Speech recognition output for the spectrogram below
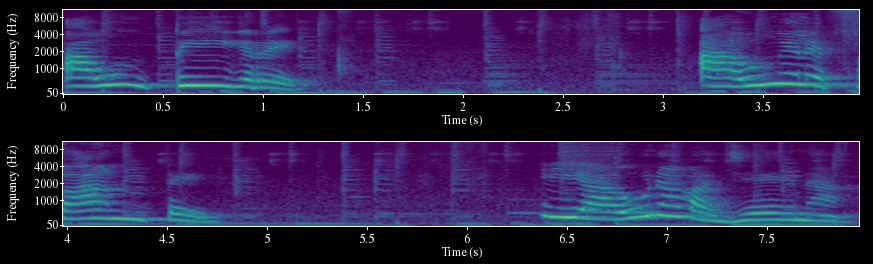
a un tigre, a un elefante y a una ballena.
